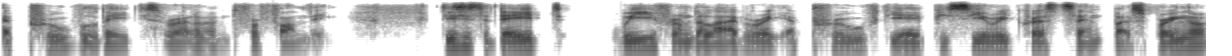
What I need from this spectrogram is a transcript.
approval date is relevant for funding. This is the date we from the library approve the APC request sent by Springer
